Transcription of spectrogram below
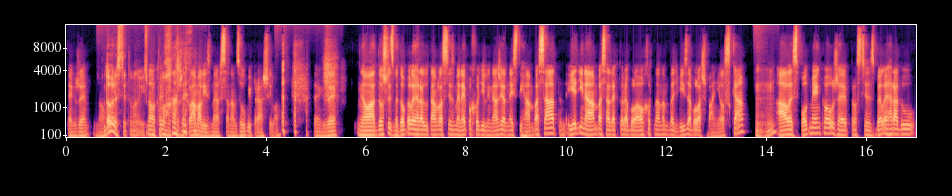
takže... No. Dobre ste to mali No tak akože klamali sme, až sa nám z huby prášilo. takže No a došli sme do Belehradu, tam vlastne sme nepochodili na žiadnej z tých ambasád. Jediná ambasáda, ktorá bola ochotná nám dať víza, bola španielská, mm-hmm. ale s podmienkou, že proste z Belehradu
